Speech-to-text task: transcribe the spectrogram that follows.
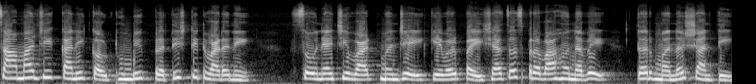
सामाजिक आणि कौटुंबिक प्रतिष्ठित वाढणे. सोन्याची वाट म्हणजे केवळ पैशाचाच प्रवाह नव्हे तर मनशांती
